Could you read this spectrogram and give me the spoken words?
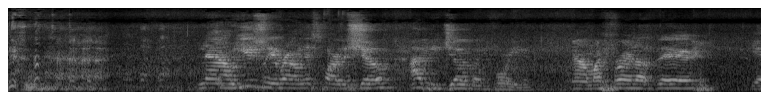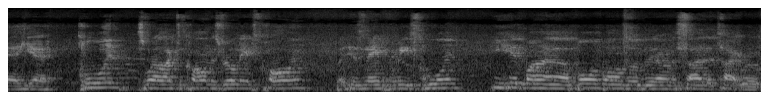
now, usually around this part of the show, I'd be juggling for you. Now, my friend up there, yeah, yeah, Coolin, that's what I like to call him. His real name's Colin, but his name for me is Coolin. He hit my uh, bowling balls over there on the side of the tightrope.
